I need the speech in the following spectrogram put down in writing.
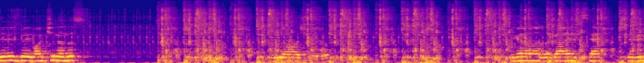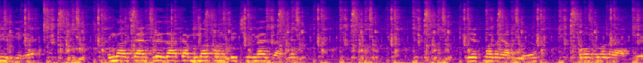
Deniz Bey makinanız. Yavaş vurun. Sigaralar da gayet sert istediğiniz gibi. Bundan serti de zaten bundan sonrası içilmez zaten. Yırtma da yapmıyor. Bozma da yapmıyor.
